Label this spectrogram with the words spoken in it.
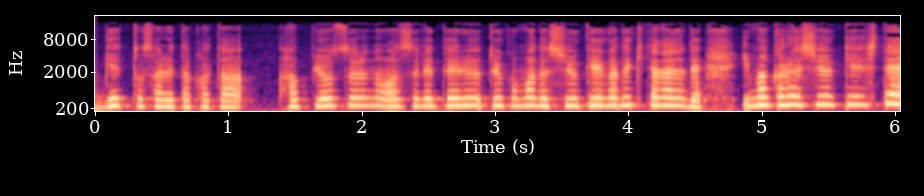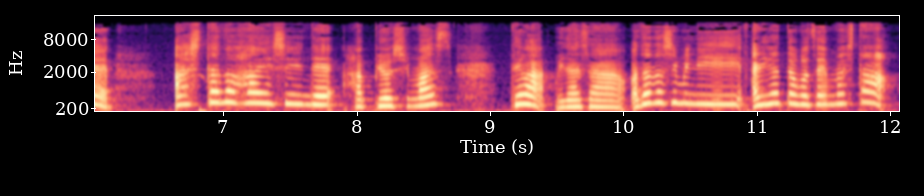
ゲットされた方、発表するの忘れてるというかまだ集計ができてないので、今から集計して、明日の配信で発表します。では皆さんお楽しみにありがとうございました。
